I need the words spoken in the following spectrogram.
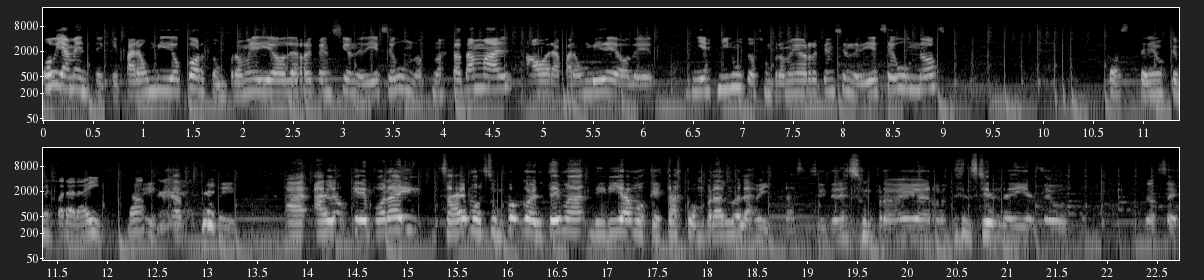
Obviamente que para un video corto un promedio de retención de 10 segundos no está tan mal. Ahora para un video de 10 minutos, un promedio de retención de 10 segundos, pues tenemos que mejorar ahí, ¿no? A, a, los que por ahí sabemos un poco el tema, diríamos que estás comprando las vistas, si tenés un promedio de retención de 10 segundos. No sé.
